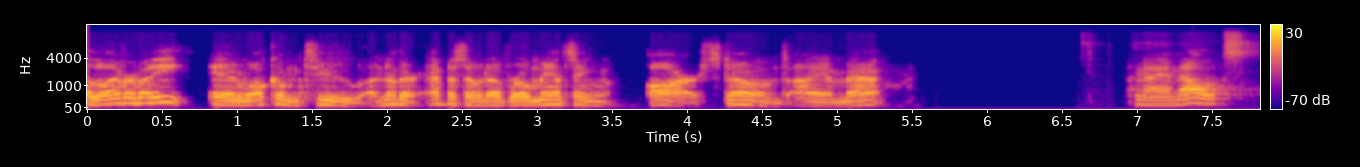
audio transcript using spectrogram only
Hello, everybody, and welcome to another episode of Romancing Our Stones. I am Matt. And I am Alex.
